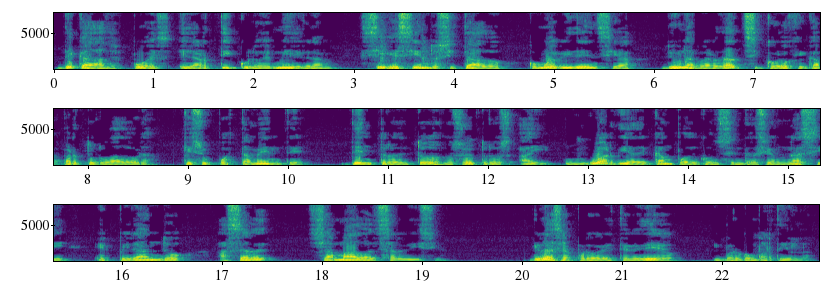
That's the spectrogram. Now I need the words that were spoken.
décadas después, el artículo de Milgram sigue siendo citado como evidencia de una verdad psicológica perturbadora, que supuestamente dentro de todos nosotros hay un guardia de campo de concentración nazi esperando a ser llamado al servicio. Gracias por ver este video y por compartirlo.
